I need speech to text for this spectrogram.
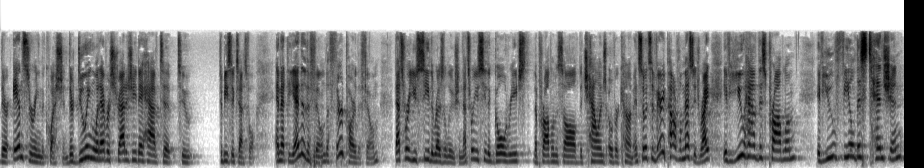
they're answering the question. They're doing whatever strategy they have to, to, to be successful. And at the end of the film, the third part of the film, that's where you see the resolution. That's where you see the goal reached, the problem solved, the challenge overcome. And so it's a very powerful message, right? If you have this problem, if you feel this tension,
